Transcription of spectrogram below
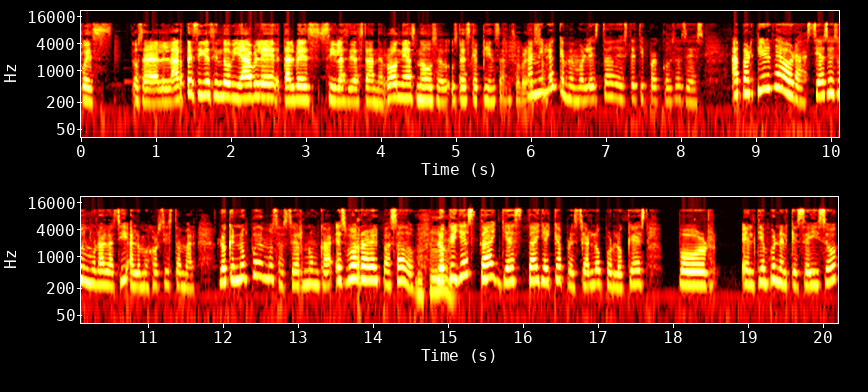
pues o sea, el arte sigue siendo viable, tal vez si las ideas están erróneas, no sé, ustedes qué piensan sobre eso. A mí lo que me molesta de este tipo de cosas es, a partir de ahora, si haces un mural así, a lo mejor sí está mal. Lo que no podemos hacer nunca es borrar el pasado. Lo que ya está, ya está y hay que apreciarlo por lo que es, por el tiempo en el que se hizo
